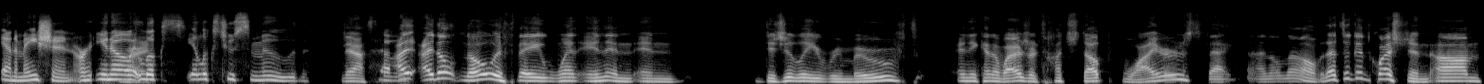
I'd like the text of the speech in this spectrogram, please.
animation or you know right. it looks it looks too smooth yeah so. i i don't know if they went in and and digitally removed any kind of wires or touched up wires fact i don't know that's a good question um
